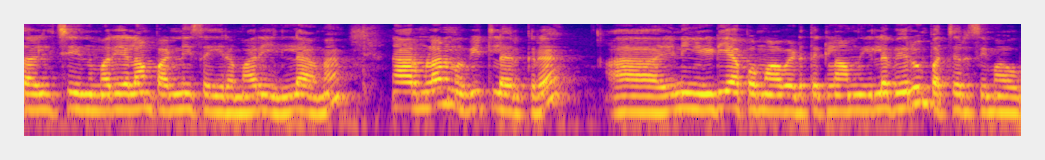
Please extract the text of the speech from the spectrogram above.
சளிச்சு இந்த மாதிரியெல்லாம் பண்ணி செய்கிற மாதிரி இல்லாமல் நார்மலாக நம்ம வீட்டில் இருக்கிற நீங்கள் இடியாப்ப மாவு எடுத்துக்கலாம். இல்லை வெறும் பச்சரிசி மாவு.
